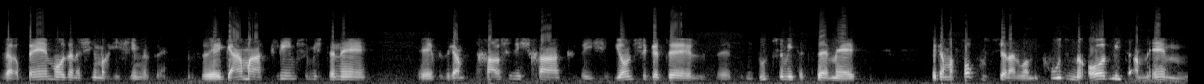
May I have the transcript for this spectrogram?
והרבה מאוד אנשים מרגישים את זה. זה גם האקלים שמשתנה, וזה גם שכר שנשחק, ואי שוויון שגדל, ובדידות שמתעצמת, וגם הפוקוס שלנו, המיקוד מאוד מתעמעם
